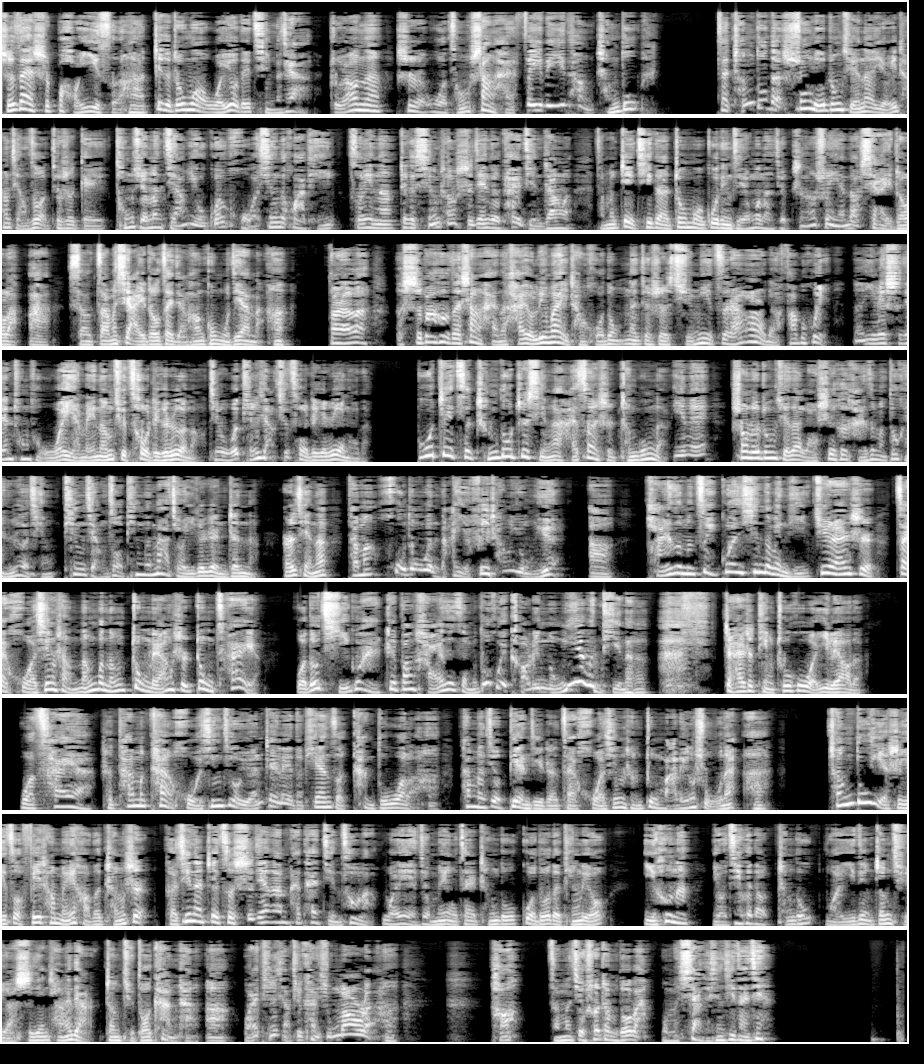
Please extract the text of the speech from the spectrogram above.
实在是不好意思哈，这个周末我又得请个假，主要呢是我从上海飞了一趟成都。在成都的双流中学呢，有一场讲座，就是给同学们讲有关火星的话题，所以呢，这个行程时间就太紧张了。咱们这期的周末固定节目呢，就只能顺延到下一周了啊。咱咱们下一周再讲航空母舰吧哈。当然了，十八号在上海呢，还有另外一场活动，那就是《寻觅自然二》的发布会。呃，因为时间冲突，我也没能去凑这个热闹。其实我挺想去凑这个热闹的。不过这次成都之行啊，还算是成功的，因为。双流中学的老师和孩子们都很热情，听讲座听的那叫一个认真呢。而且呢，他们互动问答也非常踊跃啊。孩子们最关心的问题，居然是在火星上能不能种粮食、种菜呀？我都奇怪，这帮孩子怎么都会考虑农业问题呢？这还是挺出乎我意料的。我猜呀，是他们看火星救援这类的片子看多了哈，他们就惦记着在火星上种马铃薯呢啊。成都也是一座非常美好的城市，可惜呢，这次时间安排太紧凑了，我也就没有在成都过多的停留。以后呢，有机会到成都，我一定争取啊时间长一点，争取多看看啊，我还挺想去看熊猫的哈。好，咱们就说这么多吧，我们下个星期再见。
